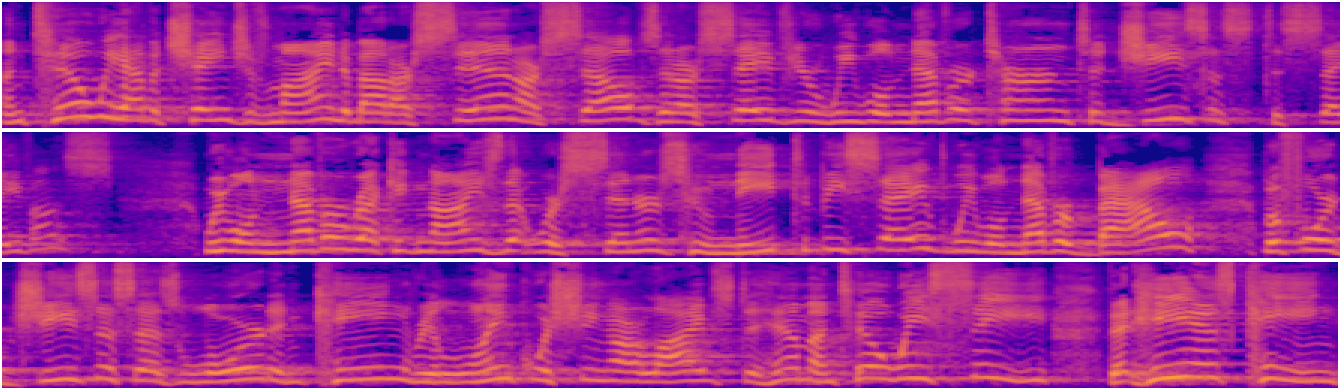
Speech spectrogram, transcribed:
Until we have a change of mind about our sin, ourselves, and our Savior, we will never turn to Jesus to save us. We will never recognize that we're sinners who need to be saved. We will never bow before Jesus as Lord and King, relinquishing our lives to Him until we see that He is King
